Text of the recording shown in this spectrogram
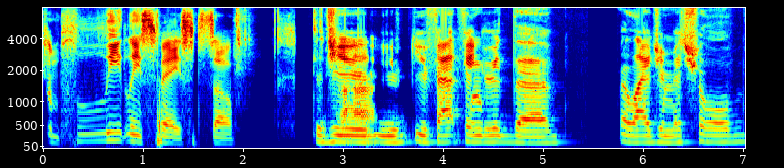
completely spaced. So Did you uh, you you fat fingered the Elijah Mitchell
